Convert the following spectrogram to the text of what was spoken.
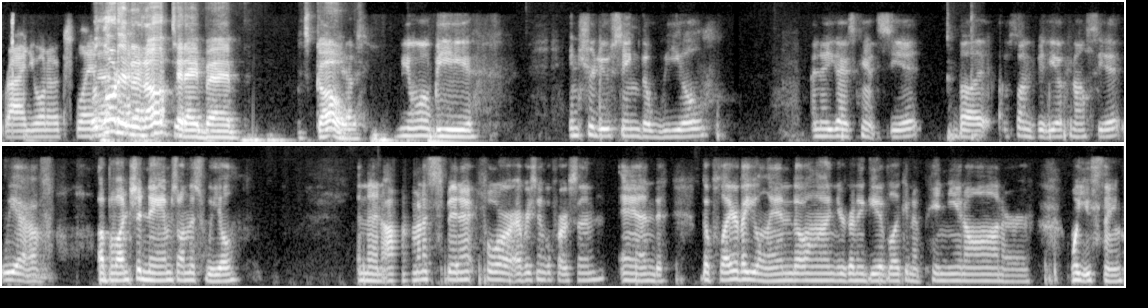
Ryan, you want to explain? We're it? loading it up today, babe. Let's go. Yes, we will be introducing the wheel. I know you guys can't see it, but us on video can all see it. We have a bunch of names on this wheel. And then I'm gonna spin it for every single person. And the player that you land on, you're gonna give like an opinion on or what you think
